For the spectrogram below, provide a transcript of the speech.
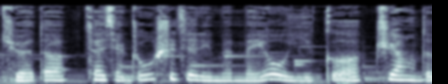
觉得在简中世界里面没有一个这样的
